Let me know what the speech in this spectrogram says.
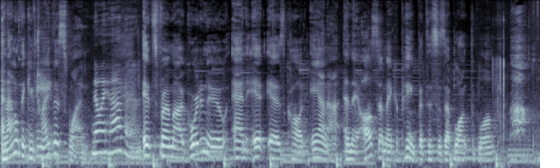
And I don't think you've tried this one. No, I haven't. It's from uh, Codorníu, and it is called Anna. And they also make a pink, but this is a Blanc de Blanc.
